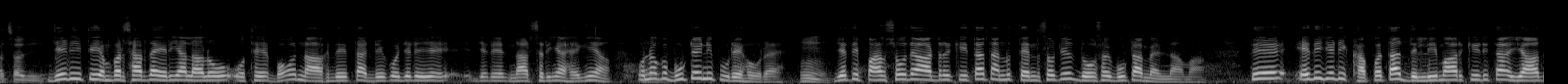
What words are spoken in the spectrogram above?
ਅੱਛਾ ਜੀ। ਜਿਹੜੀ ਤੁਸੀਂ ਅੰਮ੍ਰਿਤਸਰ ਦਾ ਏਰੀਆ ਲਾ ਲਓ ਉੱਥੇ ਬਹੁਤ ਨਾਖ ਦੇ ਤੁਹਾਡੇ ਕੋਲ ਜਿਹੜੇ ਜਿਹੜੇ ਨਰਸਰੀਆਂ ਹੈਗੀਆਂ ਉਹਨਾਂ ਕੋਲ ਬੂਟੇ ਨਹੀਂ ਪੂਰੇ ਹੋ ਰਹੇ। ਜੇ ਤੁਸੀਂ 500 ਦਾ ਆਰਡਰ ਕੀਤਾ ਤੁਹਾਨੂੰ 300 ਚ 200 ਹੀ ਬੂਟਾ ਮਿਲਣਾ ਵਾ। ਤੇ ਇਹਦੀ ਜਿਹੜੀ ਖਪਤ ਆ ਦਿੱਲੀ ਮਾਰਕੀਟ ਤਾਂ ਆਜ਼ਾਦ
